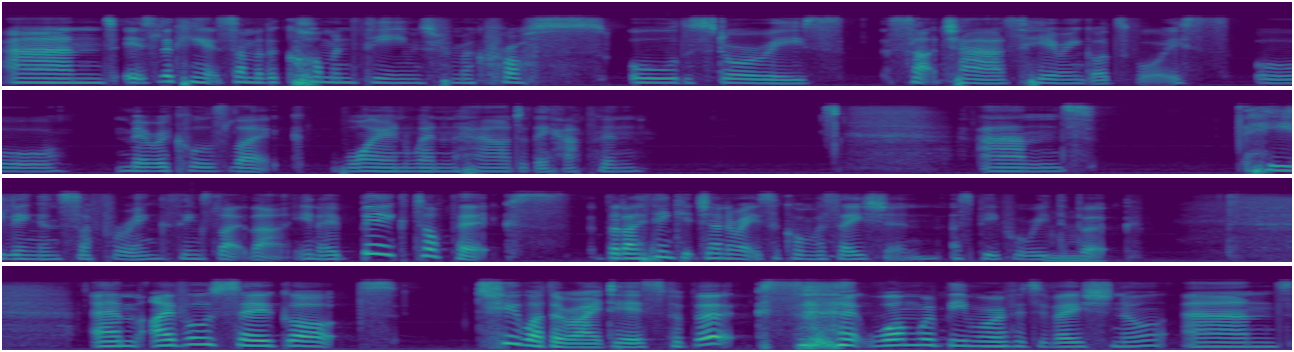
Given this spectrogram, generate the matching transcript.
And it's looking at some of the common themes from across all the stories, such as hearing God's voice or miracles like why and when and how do they happen and healing and suffering, things like that. You know, big topics, but I think it generates a conversation as people read the book. Um, I've also got two other ideas for books. One would be more of a devotional, and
